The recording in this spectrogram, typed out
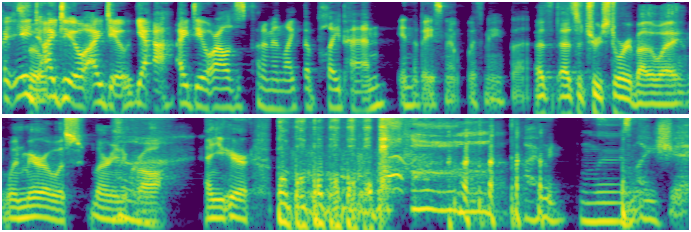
so, I do, I do, yeah, I do. Or I'll just put them in like the playpen in the basement with me. But that's that's a true story, by the way. When Mira was learning to crawl, and you hear boom, boom, boom, boom, boom, boom, boom. I would lose my shit.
